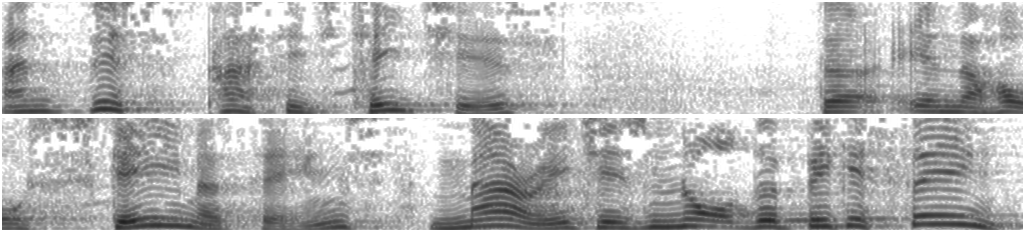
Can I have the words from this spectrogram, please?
And this passage teaches that in the whole scheme of things, marriage is not the biggest thing.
